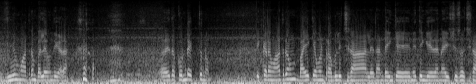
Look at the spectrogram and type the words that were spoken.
వ్యూ మాత్రం భలే ఉంది కదా. ఏదో కొండ ఎక్కుతున్నాం. ఇక్కడ మాత్రం బైక్ ఏమైనా ట్రబుల్ ఇచ్చినా లేదంటే ఇంకే ఎనీథింగ్ ఏదైనా ఇష్యూస్ వచ్చినా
